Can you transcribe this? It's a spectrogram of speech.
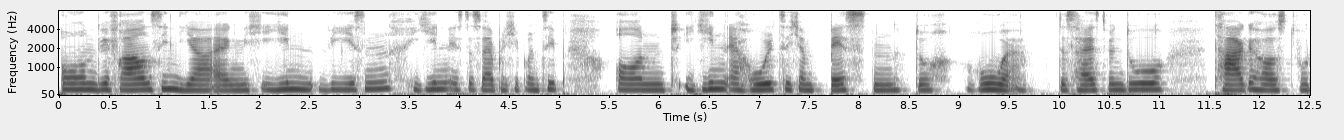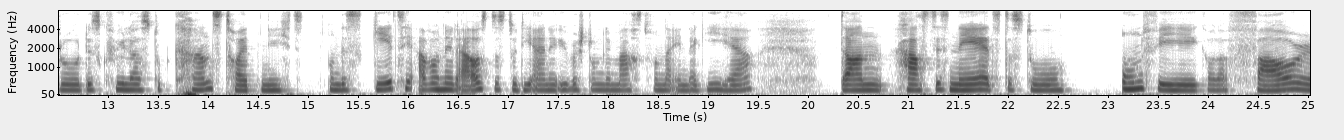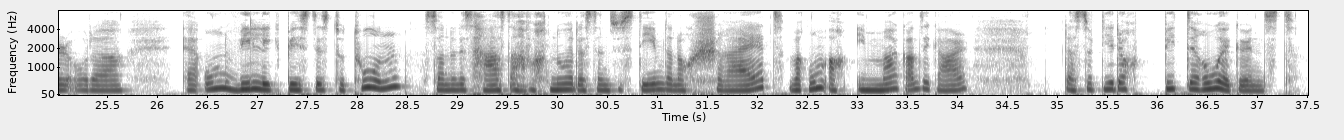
Und wir Frauen sind ja eigentlich Yin-Wesen. Yin ist das weibliche Prinzip und Yin erholt sich am besten durch Ruhe. Das heißt, wenn du Tage hast, wo du das Gefühl hast, du kannst heute nicht und es geht sich einfach nicht aus, dass du die eine Überstunde machst von der Energie her, dann hast es nicht, dass du unfähig oder faul oder äh, unwillig bist, es zu tun, sondern es das heißt einfach nur, dass dein System dann auch schreit, warum auch immer, ganz egal, dass du dir doch bitte Ruhe gönnst.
